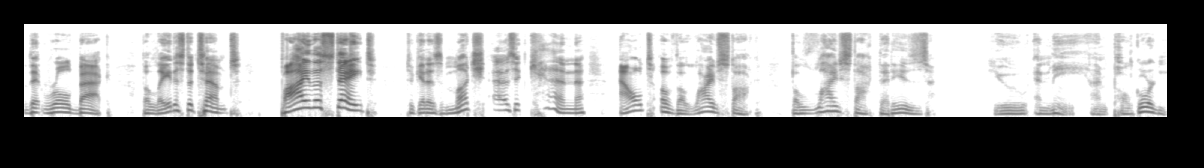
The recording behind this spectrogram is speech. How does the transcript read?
that rolled back the latest attempt by the state to get as much as it can out of the livestock, the livestock that is you and me. I'm Paul Gordon,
